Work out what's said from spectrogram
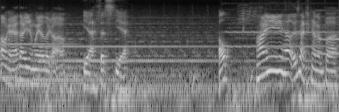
Okay, I thought you didn't wait. I was like, uh oh. Yeah, that's yeah. Oh, I need help. This is actually kind of uh,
